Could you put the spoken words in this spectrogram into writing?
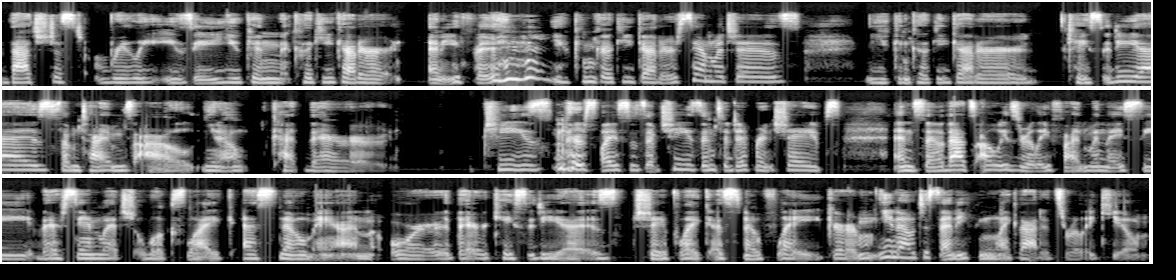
That's just really easy. You can cookie cutter anything. you can cookie cutter sandwiches. You can cookie cutter quesadillas. Sometimes I'll, you know, cut their cheese, their slices of cheese into different shapes. And so that's always really fun when they see their sandwich looks like a snowman or their quesadilla is shaped like a snowflake or, you know, just anything like that. It's really cute.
